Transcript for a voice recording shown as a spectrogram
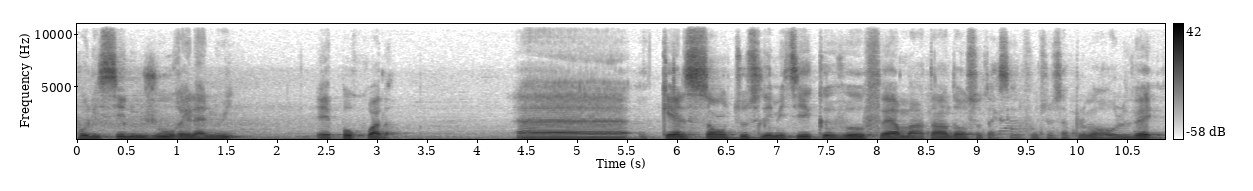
policier le jour et la nuit? Et pourquoi donc euh, quels sont tous les métiers que veut faire Martin dans ce texte? Il faut tout simplement relever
